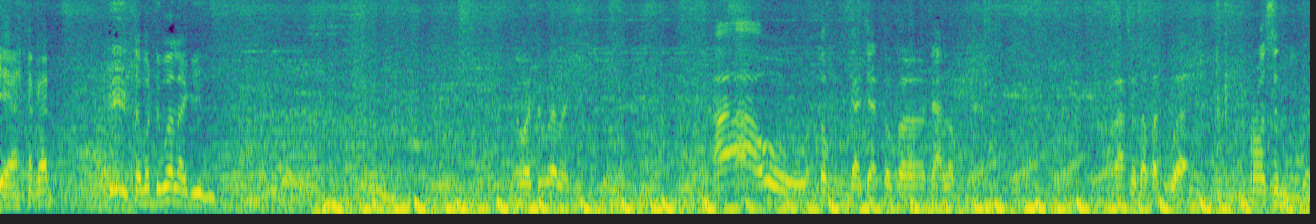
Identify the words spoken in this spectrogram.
Iya kan? Dapat dua lagi. Dapat dua lagi. Ah, oh, untung nggak jatuh ke dalam ya. Langsung dapat dua. Frozen itu.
